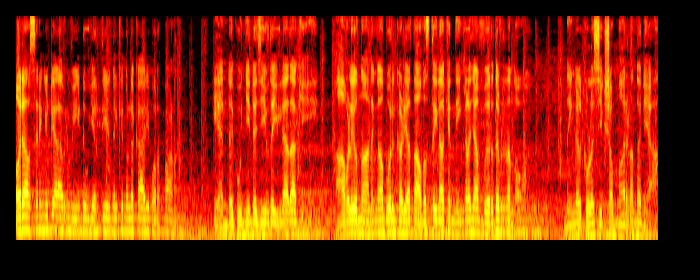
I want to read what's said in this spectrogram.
ഒരവസരം കിട്ടിയാൽ അവൻ വീണ്ടും ഉയർത്തി എഴുന്നേൽക്കുന്നുള്ള കാര്യം ഉറപ്പാണ്. എന്റെ കുഞ്ഞിന്റെ ജീവിതം ഇല്ലാതാക്കി. അവളെ ഒന്ന് അനങ്ങാൻ പോലും കഴിയാത്ത അവസ്ഥയിലാക്കി നിങ്ങളെ ഞാൻ വെറുതെ വിടണമെന്നോ? നിങ്ങൾക്കുള്ള ശിക്ഷ മരണം തന്നെയാ.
